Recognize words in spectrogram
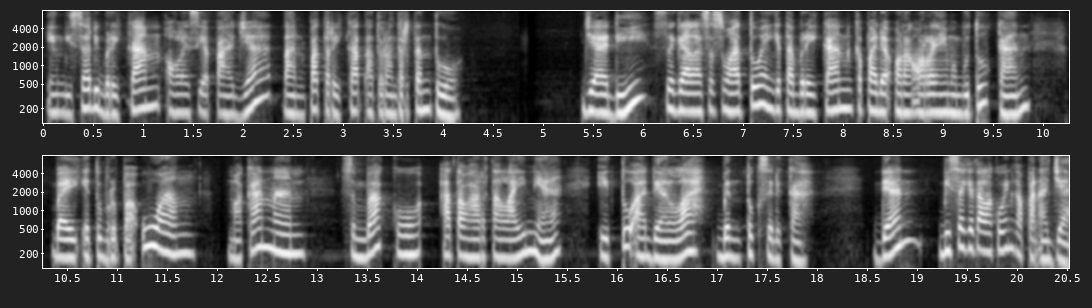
yang bisa diberikan oleh siapa aja tanpa terikat aturan tertentu. Jadi, segala sesuatu yang kita berikan kepada orang-orang yang membutuhkan, baik itu berupa uang, makanan, sembako, atau harta lainnya, itu adalah bentuk sedekah dan bisa kita lakuin kapan aja.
